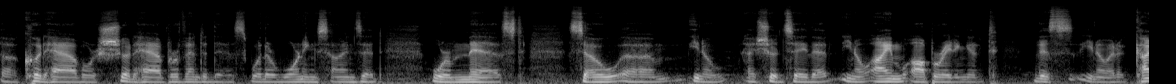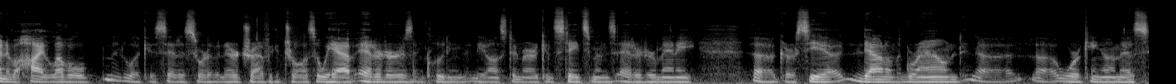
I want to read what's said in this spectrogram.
uh, could have or should have prevented this? Were there warning signs that were missed? So, um, you know, I should say that, you know, I'm operating at this, you know, at a kind of a high level, like I said, as sort of an air traffic controller. So we have editors, including the Austin American Statesman's editor, Manny uh, Garcia, down on the ground uh, uh working on this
